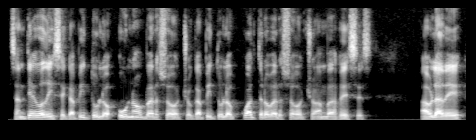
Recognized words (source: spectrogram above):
Santiago dice, capítulo 1, verso 8, capítulo 4, verso 8, ambas veces, habla de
